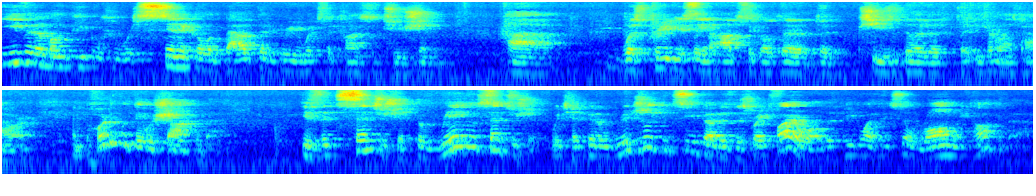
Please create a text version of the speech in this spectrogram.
even among people who were cynical about the degree to which the Constitution uh, was previously an obstacle to, to Xi's ability to, to internalize power. And part of what they were shocked about is that censorship, the ring of censorship, which had been originally conceived of as this great firewall that people I think still wrongly talk about,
